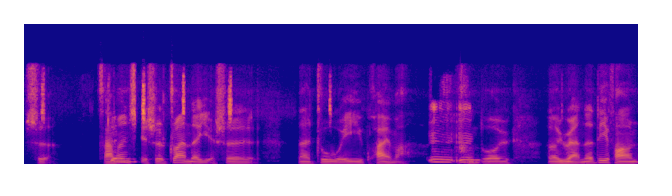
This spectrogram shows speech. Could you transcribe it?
是，咱，们其实转的也是那周围一块嘛，嗯嗯很多呃远的地方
